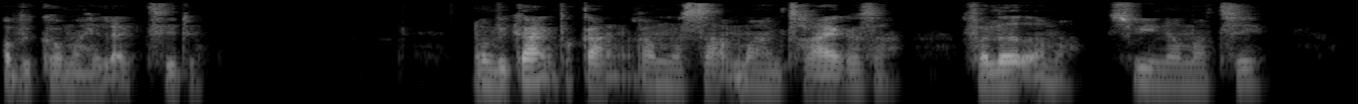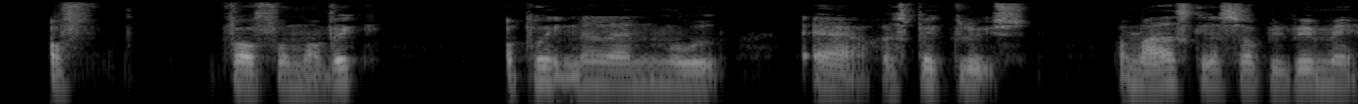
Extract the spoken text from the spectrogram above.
og vi kommer heller ikke til det. Når vi gang på gang ramler sammen, og han trækker sig, forlader mig, sviner mig til, og for at få mig væk, og på en eller anden måde er respektløs, hvor meget skal jeg så blive ved med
